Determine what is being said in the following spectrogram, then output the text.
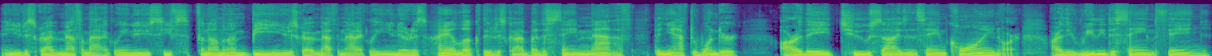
and you describe it mathematically, and you see phenomenon B and you describe it mathematically, and you notice, hey, look, they're described by the same math, then you have to wonder, are they two sides of the same coin, or are they really the same thing?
